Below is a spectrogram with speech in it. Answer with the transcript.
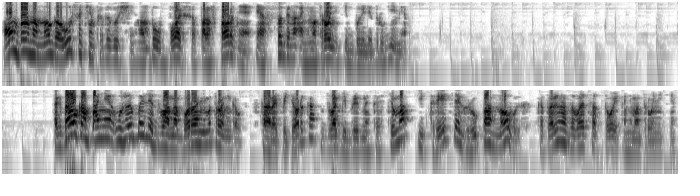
Он был намного лучше, чем предыдущий, он был больше, просторнее, и особенно аниматроники были другими. Тогда у компании уже были два набора аниматроников. Старая пятерка, два гибридных костюма и третья группа новых, которые называются Той аниматроники.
